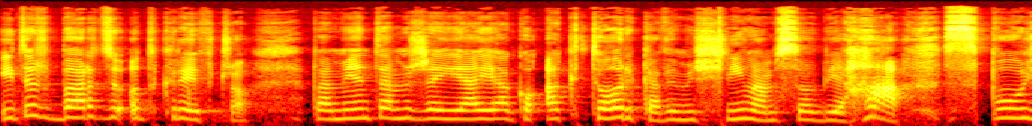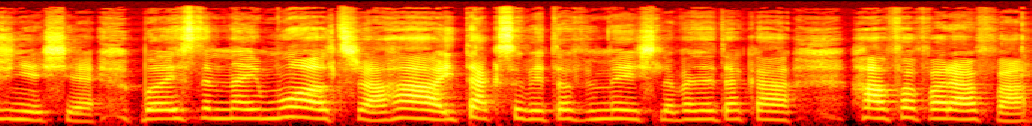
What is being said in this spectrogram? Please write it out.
i też bardzo odkrywczo. Pamiętam, że ja jako aktorka wymyśliłam sobie, ha, spóźnię się, bo jestem najmłodsza, ha, i tak sobie to wymyślę, będę taka ha, fa, fa, rafa.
